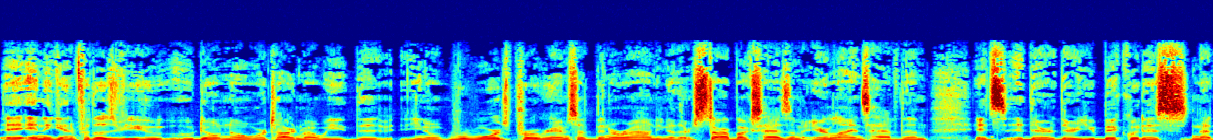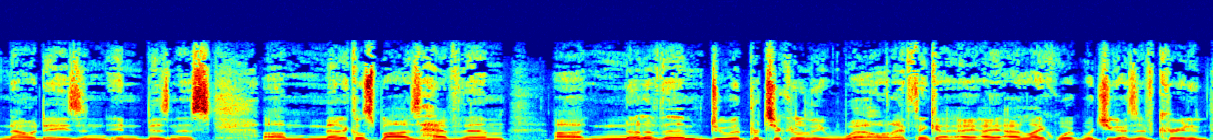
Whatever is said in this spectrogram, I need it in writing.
And again, for those of you who, who don't know what we're talking about, we the you know rewards programs have been around. You know, there's Starbucks has them, airlines have them. It's they're they're ubiquitous nowadays in in business. Um, medical spas have them. Uh, none of them do it particularly well, and I think I, I, I, like what, what you guys have created.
